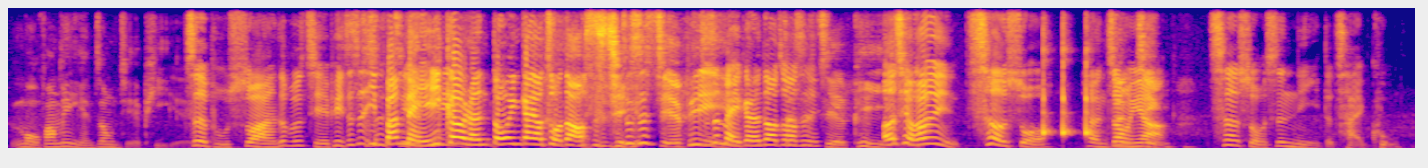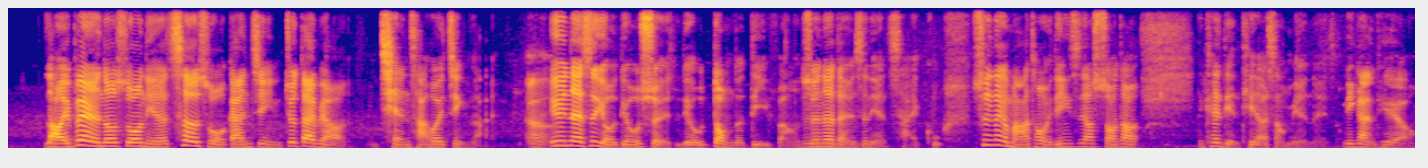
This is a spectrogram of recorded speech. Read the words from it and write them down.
某方面严重洁癖耶。这不算，这不是洁癖，这是一般每一个人都应该要做到的事情。这是洁癖，这是每个人都要做到的事情。洁癖。而且我告诉你，厕所很重要，厕所是你的财库。老一辈人都说，你的厕所干净，就代表钱才会进来。嗯，因为那是有流水流动的地方，所以那等于是你的财库。所以那个马桶一定是要刷到，你可以脸贴在上面的那种。你敢贴哦？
